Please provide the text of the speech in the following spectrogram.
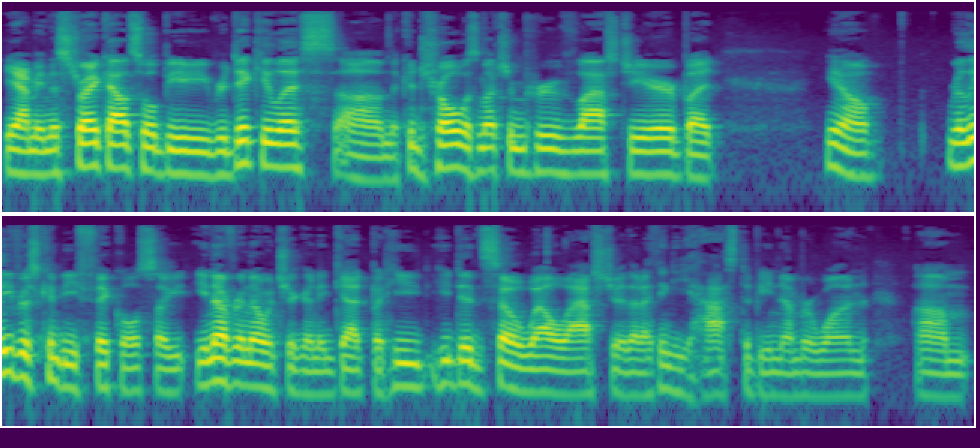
Yeah, I mean the strikeouts will be ridiculous. Um, the control was much improved last year, but you know relievers can be fickle, so you never know what you're going to get. But he he did so well last year that I think he has to be number one. Um,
